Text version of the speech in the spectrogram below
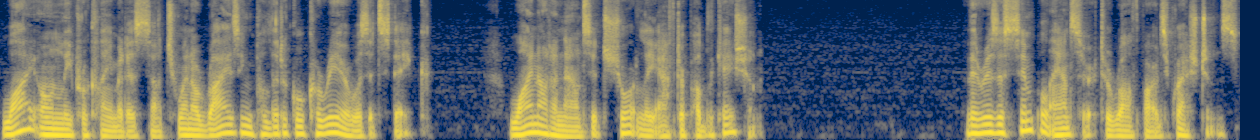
why only proclaim it as such when a rising political career was at stake? Why not announce it shortly after publication? There is a simple answer to Rothbard's questions.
